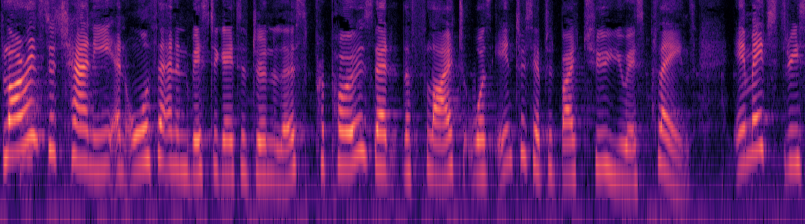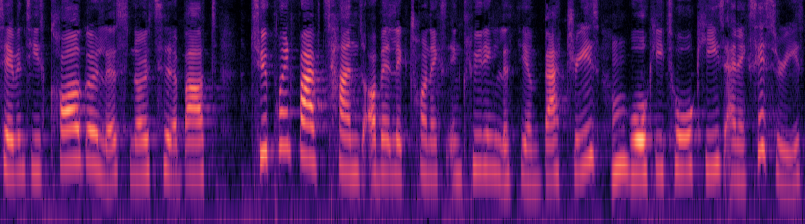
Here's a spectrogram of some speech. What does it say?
Florence DeChani, an author and investigative journalist, proposed that the flight was intercepted by two US planes. MH370's cargo list noted about 2.5 tons of electronics, including lithium batteries, hmm. walkie talkies, and accessories,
